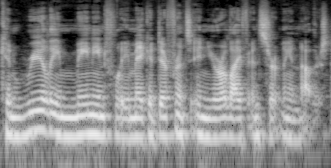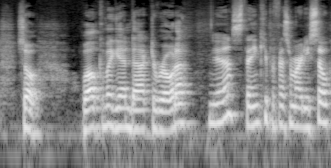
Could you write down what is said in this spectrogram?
can really meaningfully make a difference in your life and certainly in others. So, welcome again, Dr. Rhoda. Yes, thank you, Professor Marty. So,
